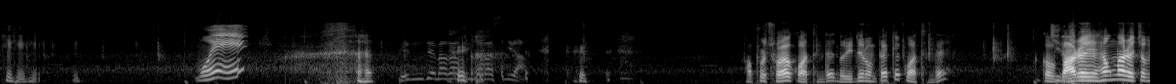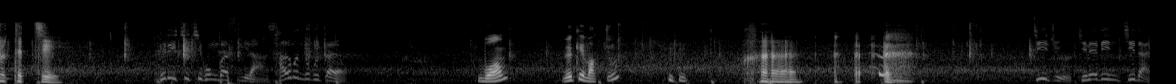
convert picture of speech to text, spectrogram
뭐해? 앞으로 좋아할 것 같은데? 너 이대로는 뺏길 것 같은데? 그니까 기다려. 말을 형 말을 좀 듣지. 페리시치 공 받습니다. 다음은 누굴까요? 뭐함? 왜 이렇게 막줌? 지주 지네딘 지단.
